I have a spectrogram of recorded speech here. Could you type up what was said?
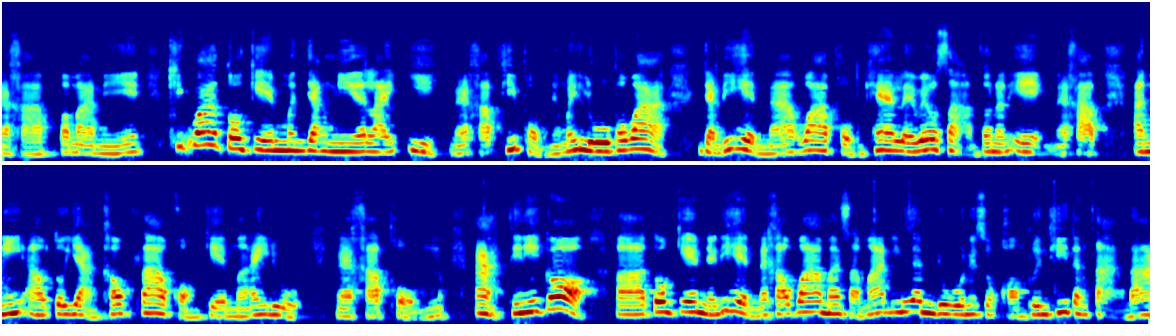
นะครับประมาณนี้คิดว่าตัวเกมมันยังมีอะไรอีกนะครับที่ผมยังไม่รู้เพราะว่าอย่างที่เห็นนะว่าผมแค่เลเวล3เท่านั้นเองนะครับอันนี้เอาตัวอย่างคร่าวๆของเกมมาให้ดูนะครับผมอะทีนี้ก็ตัวเกมอย่างที่เห็นนะครับว่ามันสามารถเลื่อนดูในส่วนของพื้นที่ต่างๆ ได้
